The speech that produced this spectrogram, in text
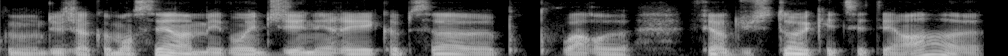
qui ont déjà commencé, hein, mais vont être générés comme ça, heu, pour pouvoir, heu, faire du stock et cetera, heu,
